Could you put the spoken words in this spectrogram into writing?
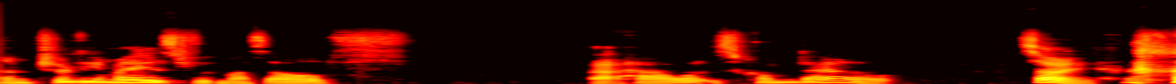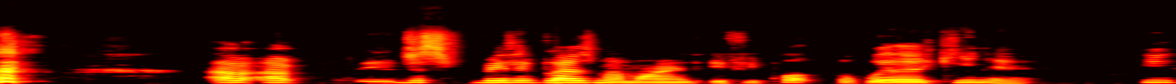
I'm truly amazed with myself at how it's come out. Sorry. I, I, it just really blows my mind. If you put the work in it, you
